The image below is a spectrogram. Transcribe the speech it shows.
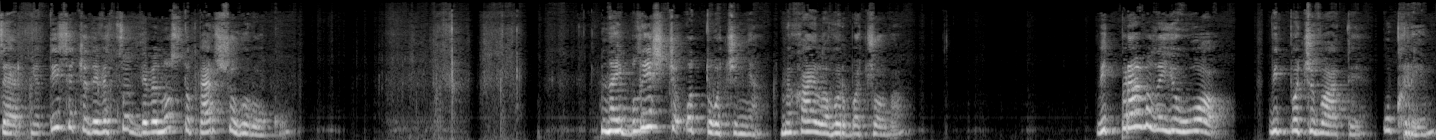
серпня 1991 року найближче оточення Михайла Горбачова відправили його відпочивати у Крим,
